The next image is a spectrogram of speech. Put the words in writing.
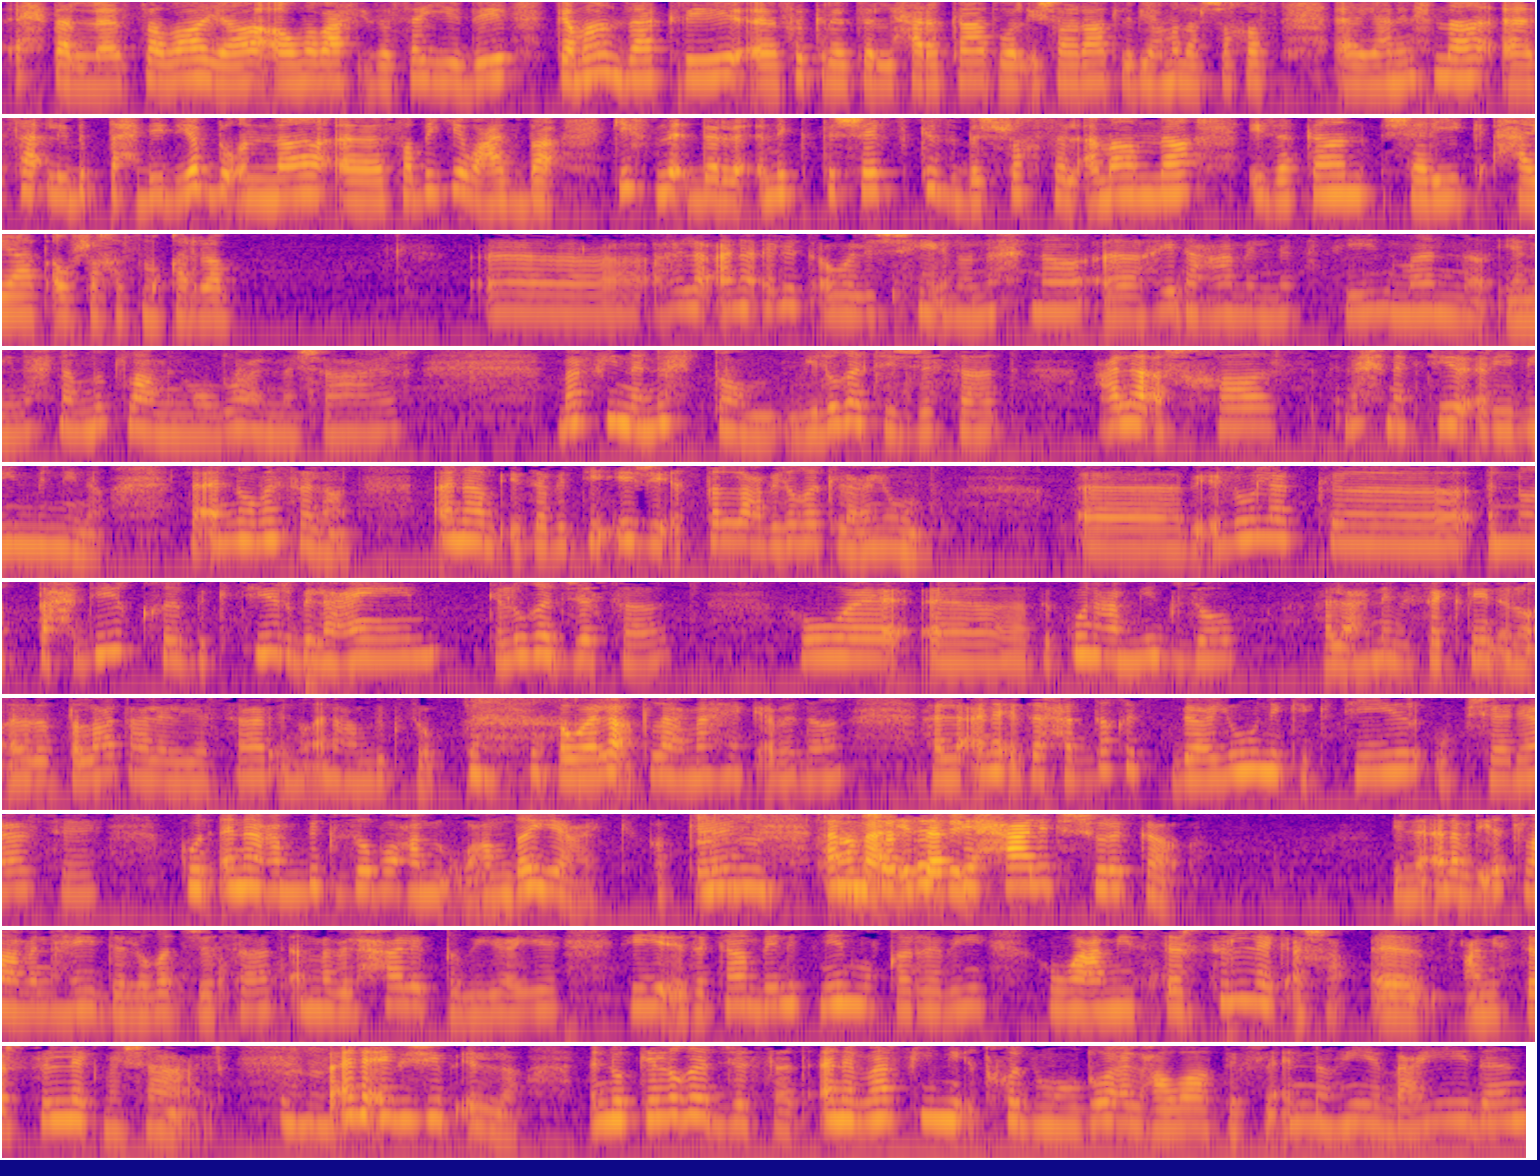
إحدى الصبايا أو ما بعرف إذا سيدة كمان ذاكري آه، فكرة الحركات والإشارات اللي بيعملها الشخص. آه، يعني نحن سائلة بالتحديد. يبدو انها صبية وعزباء. كيف بنقدر نكتشف كذب الشخص اللي امامنا إذا كان شريك حياة أو شخص مقرب؟ هلا أنا قلت أول شيء إنه نحن آه هيدا عامل نفسي ما يعني نحن بنطلع من موضوع المشاعر ما فينا نحتم بلغة الجسد على أشخاص نحن كتير قريبين مننا. لأنه مثلا أنا إذا بدي إجي أطلع بلغة العيون آه بيقولوا لك آه إنه التحديق بكتير بالعين كلغة جسد هو آه بيكون عم يجذب هلا هن بفكرين إنه أنا طلعت على اليسار إنه أنا عم بكذب. هو لا طلع ما هيك ابدا. هلا أنا إذا حدقت بعيونك كثير وبشراسة كون أنا عم بكذب وعم وعم ضيعك أوكي؟ أما إذا في حالة الشركاء إذا أنا بدي أطلع من هيدا لغة جسد أما بالحالة الطبيعية هي إذا كان بين اثنين مقربين هو عم يسترسل لك أشع... آه عم يسترسل لك مشاعر فأنا إيه بجيب إلا؟ إنه كلغة جسد أنا ما فيني أدخل بموضوع العواطف لأنه هي بعيدا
